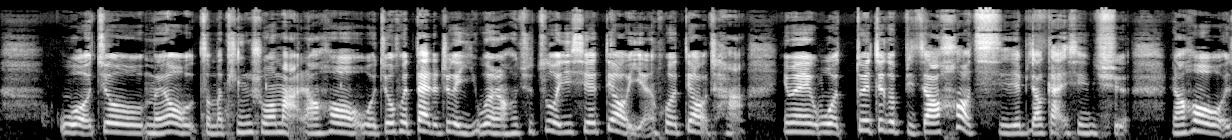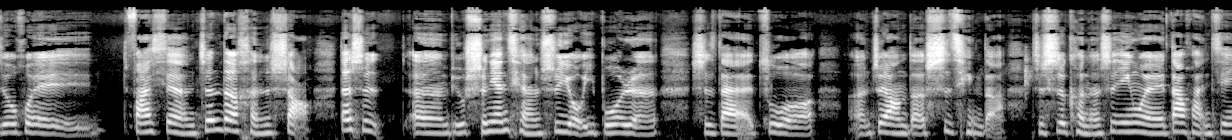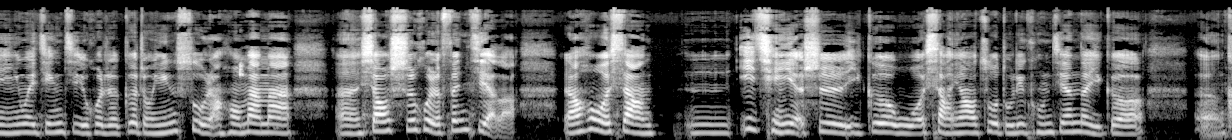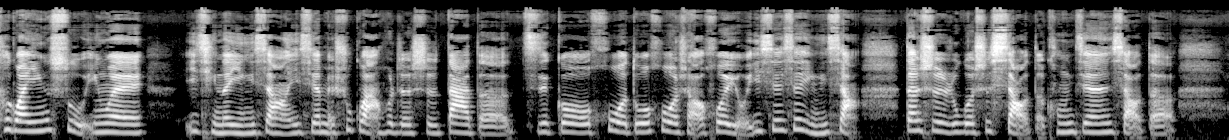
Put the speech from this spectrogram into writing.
我就没有怎么听说嘛，然后我就会带着这个疑问，然后去做一些调研或调查，因为我对这个比较好奇，也比较感兴趣，然后我就会发现真的很少，但是嗯，比如十年前是有一波人是在做。嗯，这样的事情的，只是可能是因为大环境、因为经济或者各种因素，然后慢慢嗯消失或者分解了。然后我想，嗯，疫情也是一个我想要做独立空间的一个嗯客观因素，因为疫情的影响，一些美术馆或者是大的机构或多或少会有一些些影响。但是如果是小的空间、小的。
